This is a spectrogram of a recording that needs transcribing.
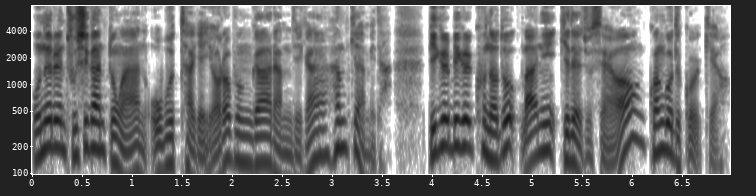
오늘은 2시간 동안 오붓하게 여러분과 람디가 함께합니다. 비글비글 코너도 많이 기대해주세요. 광고 듣고 올게요.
